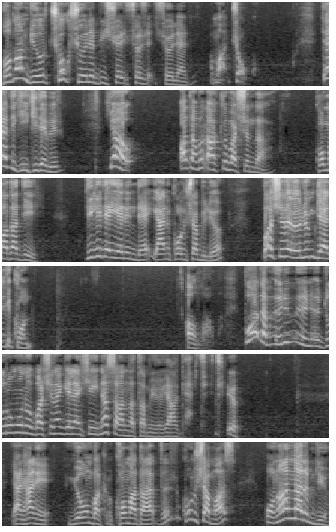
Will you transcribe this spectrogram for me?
Babam diyor çok şöyle bir şey, söz söylerdi. Ama çok. Derdi ki ikide bir. Ya adamın aklı başında. Komada değil. Dili de yerinde yani konuşabiliyor. Başına ölüm geldi kon. Allah Allah. Bu adam ölümün durumunu başına gelen şeyi nasıl anlatamıyor ya derdi diyor. Yani hani yoğun bak komadadır konuşamaz. Onu anlarım diyor.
